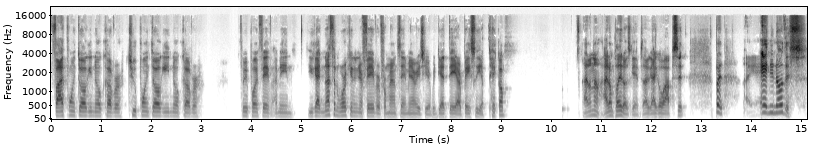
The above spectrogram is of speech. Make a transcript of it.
Five point doggy, no cover. Two point doggy, no cover. Three point fave. I mean, you got nothing working in your favor for Mount St. Mary's here, but yet they are basically a pick 'em. I don't know. I don't play those games. I, I go opposite. But and you know this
